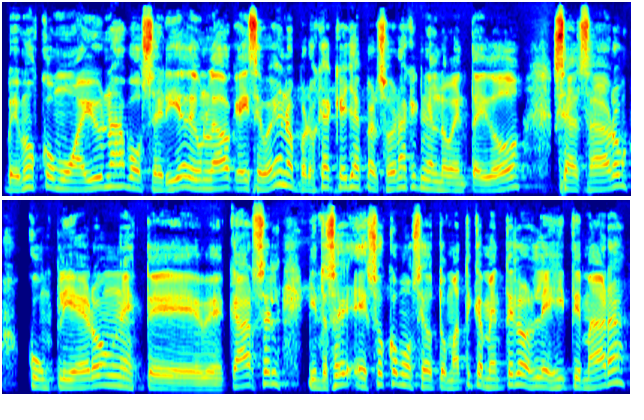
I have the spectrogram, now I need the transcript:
vemos como hay una vocería de un lado que dice, bueno, pero es que aquellas personas que en el 92 se alzaron, cumplieron este, cárcel, y entonces eso como si automáticamente los legitimara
